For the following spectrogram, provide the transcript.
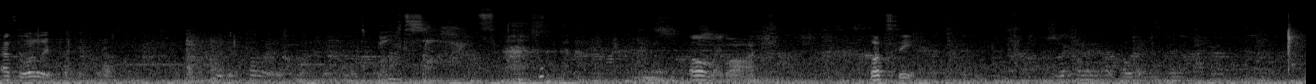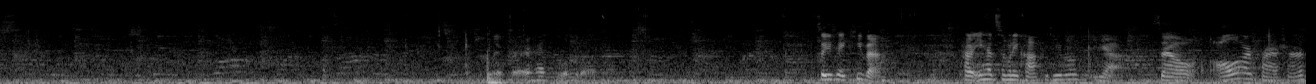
That's literally perfect for us. Look, at the color perfect. It's both sides. oh my gosh. Let's see. So you say Kiva. Haven't you had so many coffee tables? Yeah. So all of our furniture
